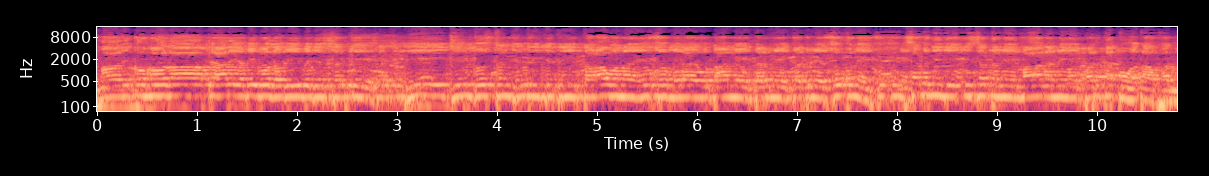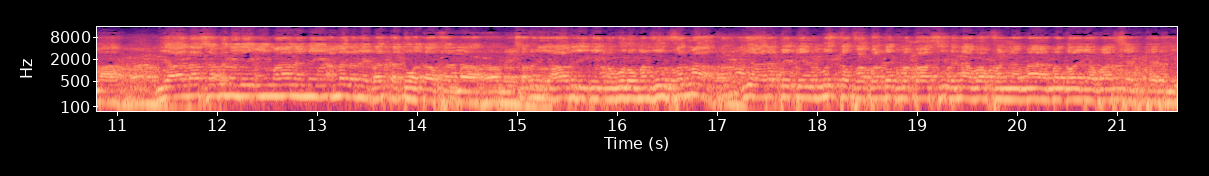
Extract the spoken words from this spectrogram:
مالک و مولا، پیارے حبیب و حبیب جس سب کے یہ جن دوستن جتنی جتنی تعاون ہے حصو ملائے دامے، درمے، قدمے، سکنے سبنی جے عزت میں، مال میں برکتوں عطا فرما۔ یا اللہ سبنی جے ایمان میں عمل میں برکتوں عطا فرما۔ سبنی حاضری کے قبول و منظور فرما۔ یا رب پیر مصطفیٰ بلغ مقاصدنا وفنا ما مدعیا واسع کرمی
